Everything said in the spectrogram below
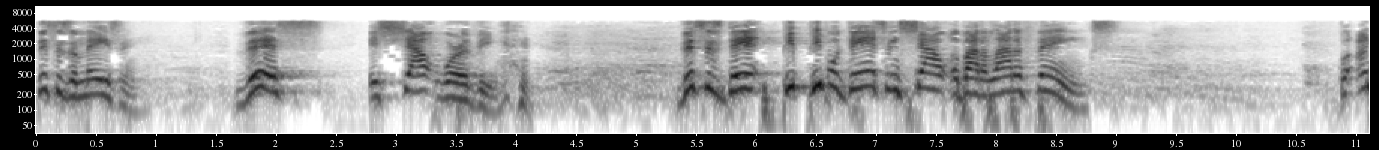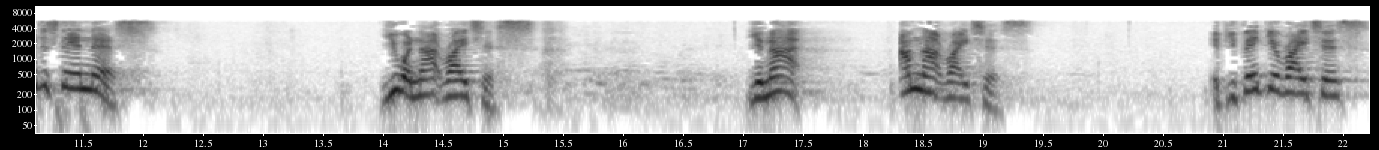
This is amazing. This is shout worthy. this is dan- pe- people dance and shout about a lot of things. But understand this. You are not righteous. You're not. I'm not righteous. If you think you're righteous,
